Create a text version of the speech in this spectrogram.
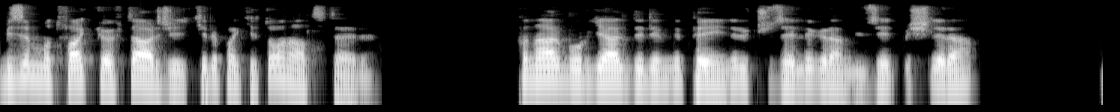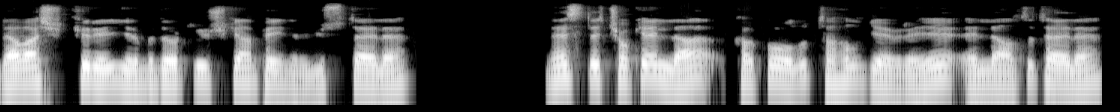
Bizim mutfak köfte harcı ikili paketi 16 TL. Pınar burgel dilimli peynir 350 gram 170 lira. Lavaş küri 24'lü üçgen peyniri 100 TL. Nestle Çokella kakaolu tahıl gevreği 56 TL.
